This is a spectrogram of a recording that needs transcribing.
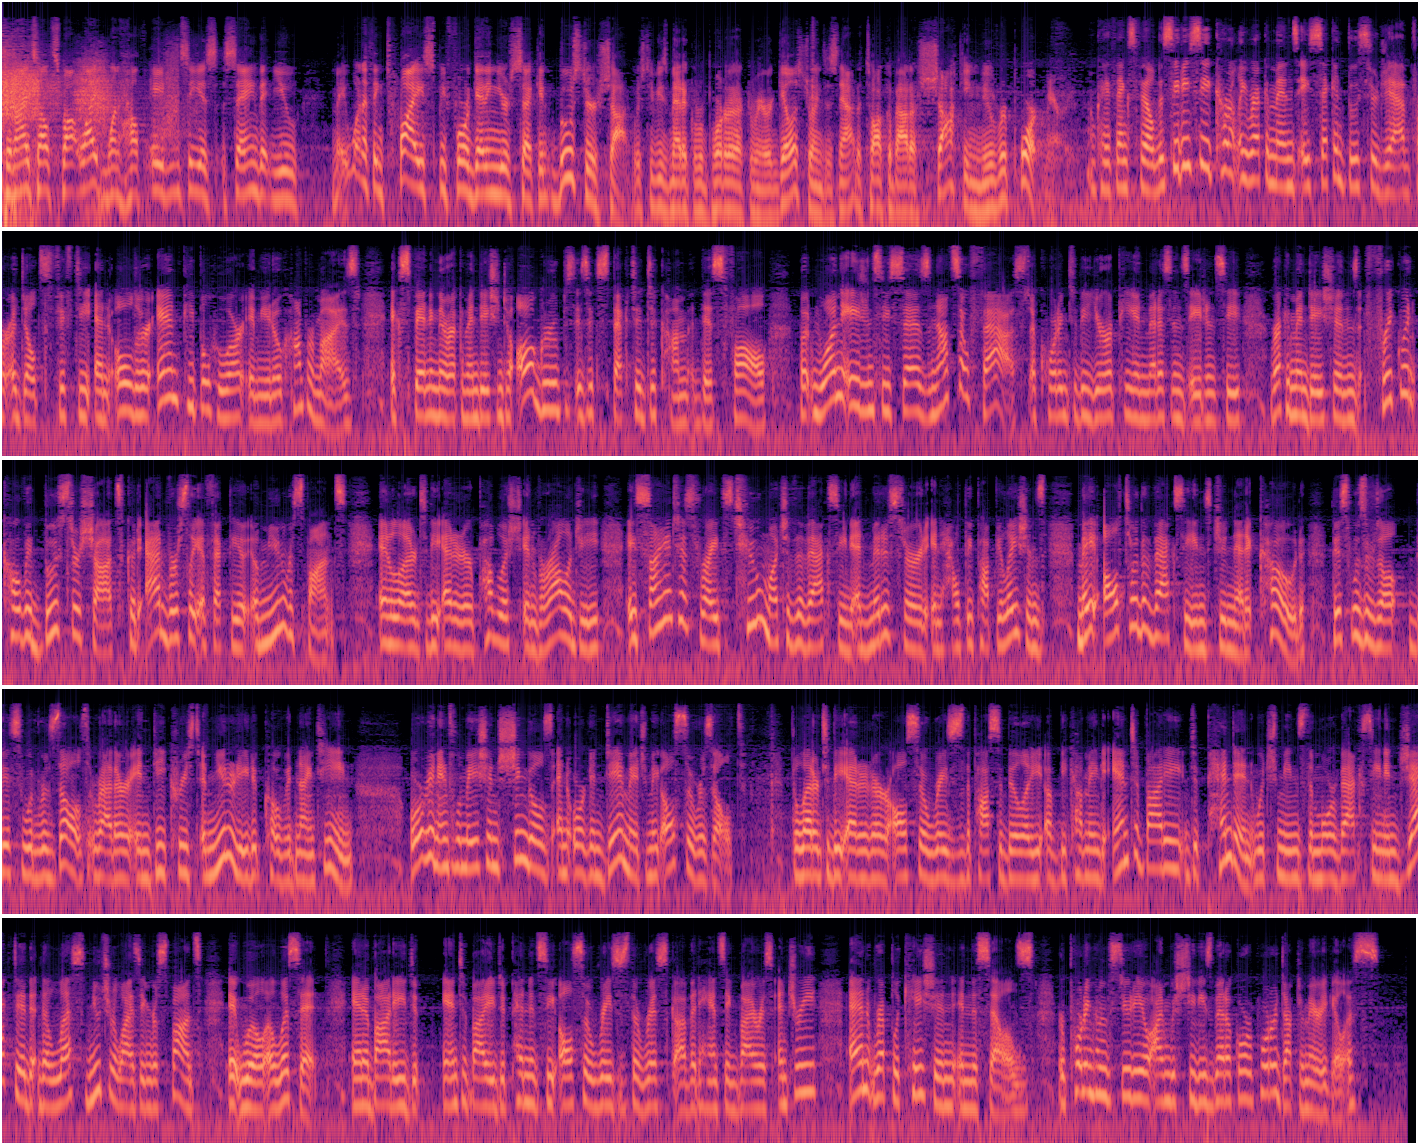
tonight's Health Spotlight, one health agency is saying that you may want to think twice before getting your second booster shot. Wish TV's medical reporter Dr. Mary Gillis joins us now to talk about a shocking new report, Mary. Okay, thanks, Phil. The CDC currently recommends a second booster jab for adults 50 and older and people who are immunocompromised. Expanding the recommendation to all groups is expected to come this fall. But one agency says not so fast. According to the European Medicines Agency recommendations, frequent COVID booster shots could adversely affect the immune response. In a letter to the editor published in Virology, a scientist writes too much of the vaccine administered in healthy populations may alter the vaccine's genetic code. This, result, this would result rather in decreased immunity to COVID-19. Organ inflammation, shingles, and organ damage may also result. The letter to the editor also raises the possibility of becoming antibody dependent, which means the more vaccine injected, the less neutralizing response it will elicit. Antibody, de antibody dependency also raises the risk of enhancing virus entry and replication in the cells. Reporting from the studio, I'm Wish TV's medical reporter, Dr. Mary Gillis.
